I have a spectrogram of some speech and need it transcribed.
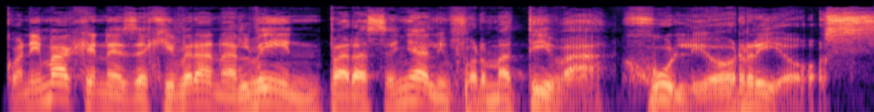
Con imágenes de Gibran Albín para señal informativa, Julio Ríos.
